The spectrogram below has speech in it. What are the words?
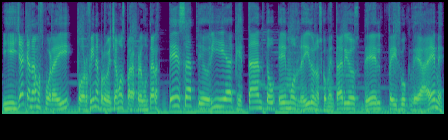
Y ya que andamos por ahí, por fin aprovechamos para preguntar esa teoría que tanto hemos leído en los comentarios del Facebook de AM.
